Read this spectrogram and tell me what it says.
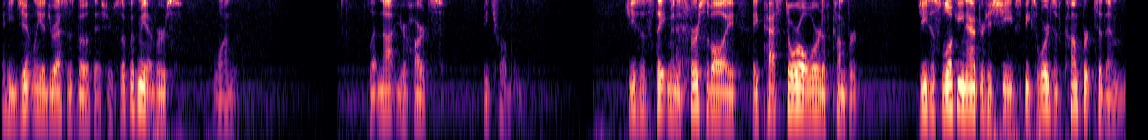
and he gently addresses both issues. Look with me at verse 1. Let not your hearts be troubled. Jesus' statement is, first of all, a, a pastoral word of comfort. Jesus, looking after his sheep, speaks words of comfort to them,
